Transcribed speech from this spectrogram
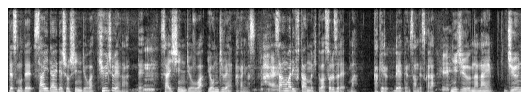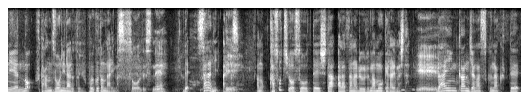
ですので最大で初診料は90円上がって、うん。再診料は40円上がります、はい。3割負担の人はそれぞれ、まあ、かける0.3ですから、ええ。27円、12円の負担増になるという、こういうことになります。そうですね。で、さらにあります。ええあの過疎地を想定した新たなルールが設けられました。えー来院患者が少なくて、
